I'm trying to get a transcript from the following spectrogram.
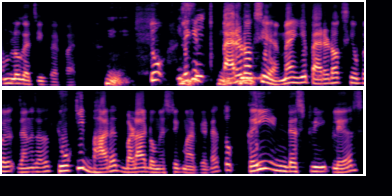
हम लोग अचीव कर पा रहे। तो लेकिन पैराडॉक्स ये है मैं ये पैराडॉक्स के ऊपर जाना चाहता हूँ क्योंकि भारत बड़ा डोमेस्टिक मार्केट है तो कई इंडस्ट्री प्लेयर्स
